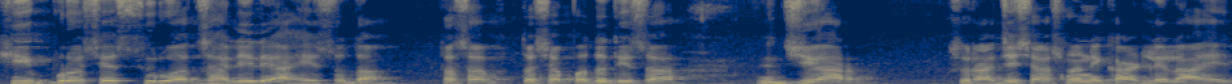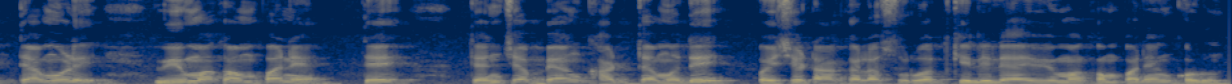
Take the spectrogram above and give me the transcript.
ही प्रोसेस सुरुवात झालेली आहे सुद्धा. तसा तशा पद्धतीचा जी आर राज्य शासनाने काढलेला आहे. त्यामुळे विमा कंपन्या ते त्यांच्या बँक खात्यामध्ये पैसे टाकायला सुरुवात केलेली आहे विमा कंपन्यांकडून.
